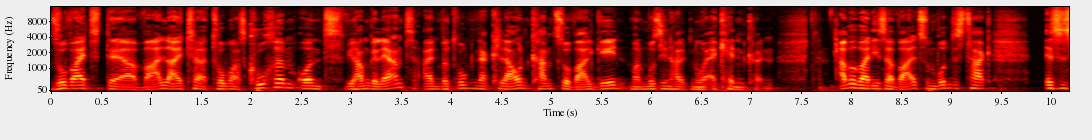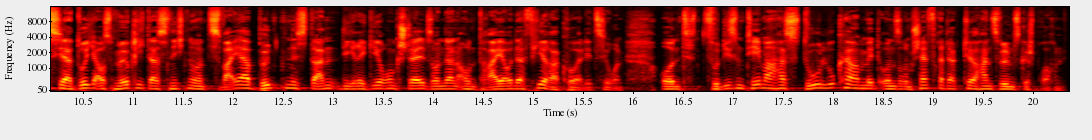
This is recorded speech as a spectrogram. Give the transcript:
Soweit der Wahlleiter Thomas Kuchem und wir haben gelernt, ein betrunkener Clown kann zur Wahl gehen, man muss ihn halt nur erkennen können. Aber bei dieser Wahl zum Bundestag ist es ja durchaus möglich, dass nicht nur ein Zweierbündnis dann die Regierung stellt, sondern auch ein Dreier- oder Viererkoalition. Und zu diesem Thema hast du, Luca, mit unserem Chefredakteur Hans Wilms gesprochen.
